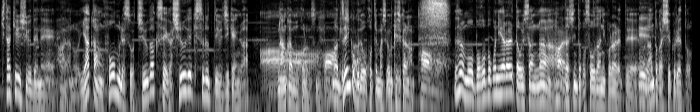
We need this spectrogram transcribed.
北九州でね、はい、あの夜間ホームレスを中学生が襲撃するっていう事件が何回も起こるんですね。まあ、全国で起こってましたよけしからん。それはもうボコボコにやられたおじさんが私のとこ相談に来られて、はい、なんとかしてくれと。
